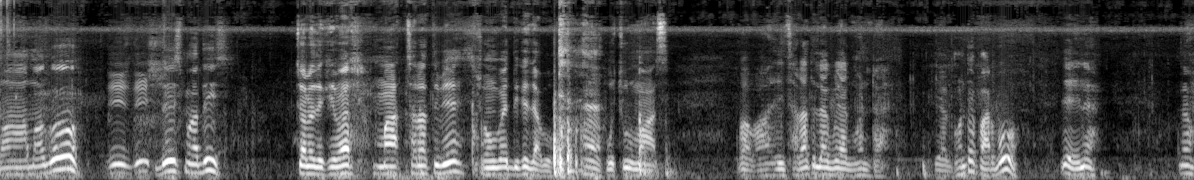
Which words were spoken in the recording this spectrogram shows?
মা মাগো। দিস দিস। দিস মা দিস। চলো দেখি এবার মাছ ছাড়াতে হবে সমবায়ের দিকে যাব। হ্যাঁ। প্রচুর মাছ। বাবা এই ছাড়াতে লাগবে এক ঘণ্টা। এক ঘন্টায় পারব? এই না। না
